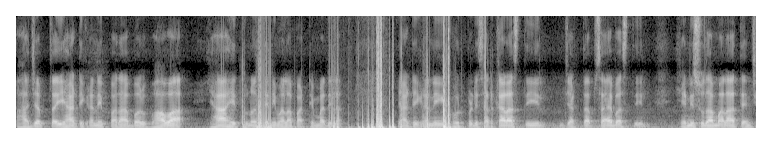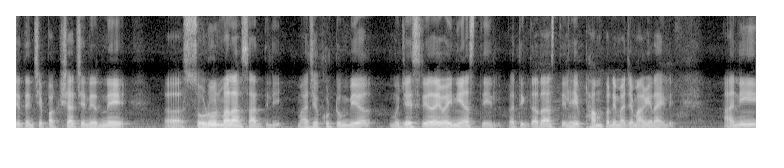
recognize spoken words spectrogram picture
भाजपचा ह्या ठिकाणी पराभव व्हावा ह्या हेतूनं त्यांनी मला पाठिंबा दिला. या ठिकाणी घोरपडी सरकार असतील जगताप साहेब असतील ह्यांनीसुद्धा मला त्यांचे त्यांचे पक्षाचे निर्णय सोडून मला साथ दिली. माझे कुटुंबीय मग जयश्रीराई वहिनी असतील प्रतीकदादा असतील हे ठामपणे माझ्या मागे राहिले. आणि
